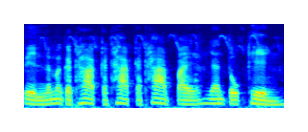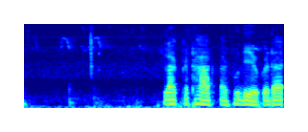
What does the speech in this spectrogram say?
เป็นแล้วมันกระทาดกระทาดกระทาดไป ยันตกเทง ลักกระทาดไปผู้เดียวก็ได้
